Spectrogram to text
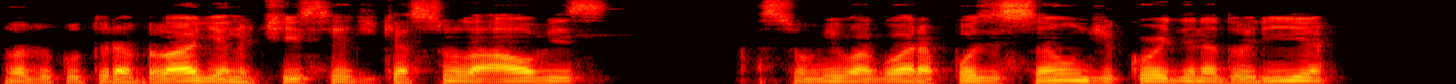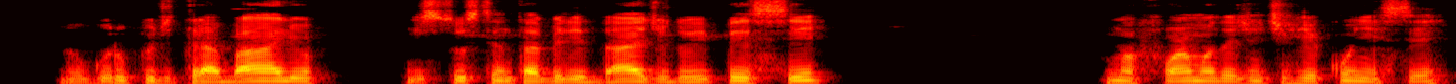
no Avicultura Blog a notícia de que a Sula Alves assumiu agora a posição de coordenadoria no grupo de trabalho de sustentabilidade do IPC, uma forma da gente reconhecer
